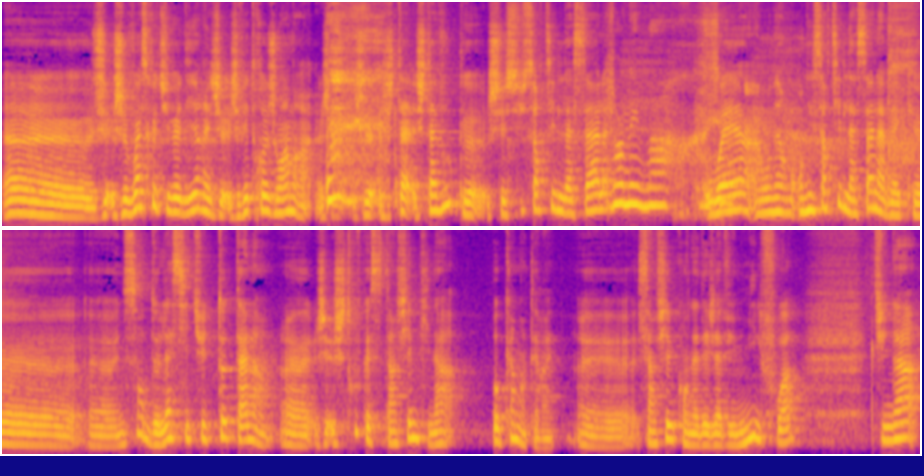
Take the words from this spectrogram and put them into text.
Euh, je, je vois ce que tu veux dire et je, je vais te rejoindre. Je, je- je t'a- je t'avoue que je suis sorti de la salle. J'en ai marre. Ouais, on est, on est sorti de la salle avec euh, euh, une sorte de lassitude totale. Euh, je trouve que c'est un film qui n'a aucun intérêt. Euh, c'est un film qu'on a déjà vu mille fois. Tu n'as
